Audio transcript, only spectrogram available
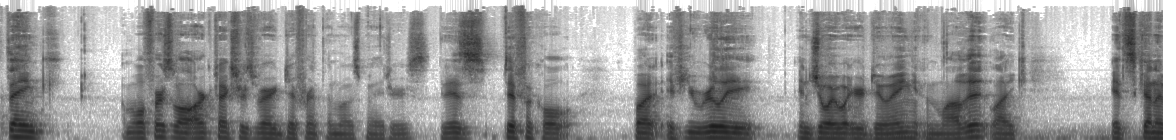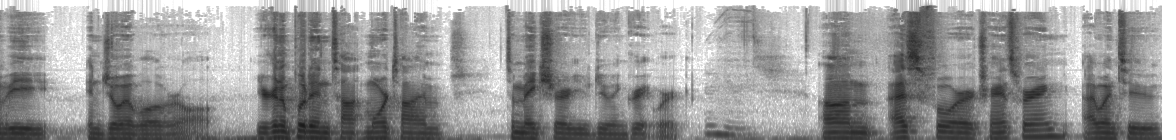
think, well, first of all, architecture is very different than most majors. It is difficult, but if you really enjoy what you're doing and love it, like, it's going to be enjoyable overall. You're going to put in ti more time to make sure you're doing great work. Um, as for transferring, I went to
